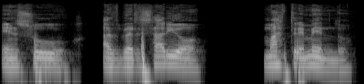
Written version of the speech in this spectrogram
en su adversario más tremendo.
